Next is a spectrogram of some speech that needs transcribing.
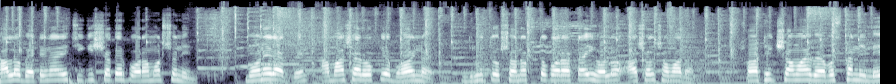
ভালো ভেটেনারি চিকিৎসকের পরামর্শ নিন। মনে রাখবেন, আমাশা রোগকে ভয় নয়, দ্রুত শনাক্ত করাটাই হলো আসল সমাধান। সঠিক সময় ব্যবস্থা নিলে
